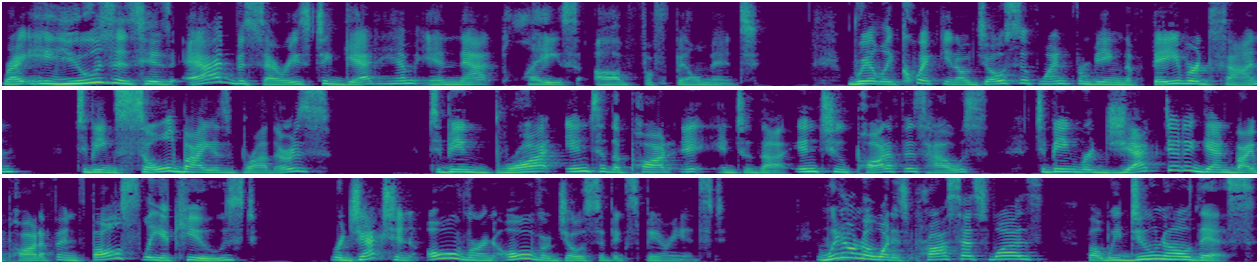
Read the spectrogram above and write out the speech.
Right? He uses his adversaries to get him in that place of fulfillment. Really quick, you know, Joseph went from being the favored son to being sold by his brothers to being brought into the pot into the into Potiphar's house to being rejected again by Potiphar and falsely accused. Rejection over and over Joseph experienced. And we don't know what his process was, but we do know this.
